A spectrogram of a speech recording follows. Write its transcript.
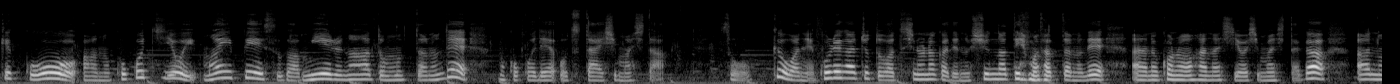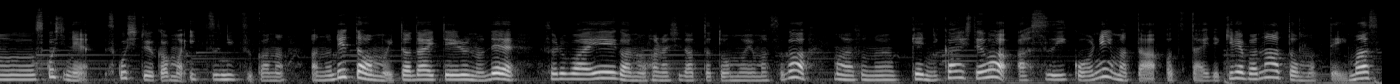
結構あの心地よいマイペースが見えるなと思ったので、まあ、ここでお伝えしました。そう。今日はねこれがちょっと私の中での旬なテーマだったのであのこのお話をしましたがあの少しね少しというかまあいつにつかなあのレターも頂いているのでそれは映画のお話だったと思いますがまあその件に関しては明日以降にまたお伝えできればなと思っています。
